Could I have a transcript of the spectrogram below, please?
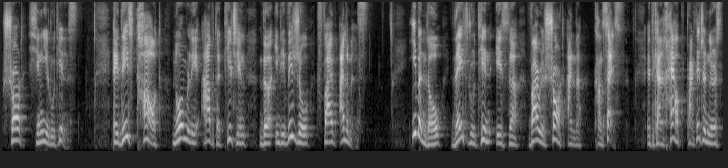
short Xingyi routines. It is taught normally after teaching the individual five elements. Even though this routine is uh, very short and concise, it can help practitioners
